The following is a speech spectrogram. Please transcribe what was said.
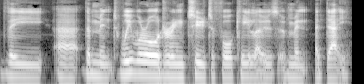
the uh, the mint. We were ordering two to four kilos of mint a day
